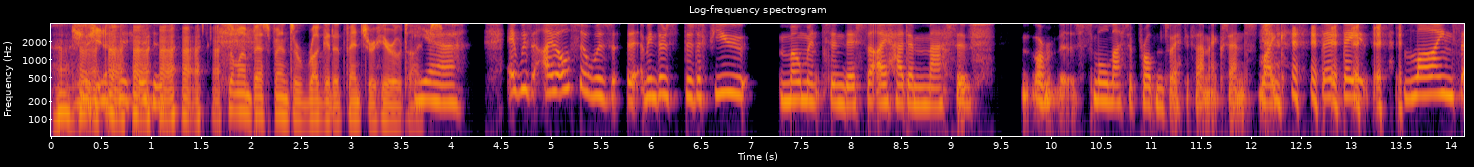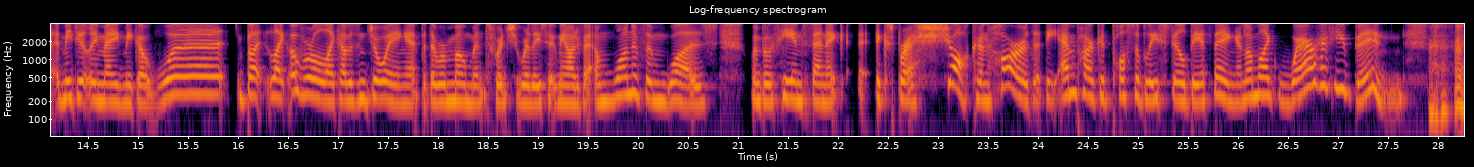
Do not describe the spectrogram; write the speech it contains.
Some of my best friends are rugged adventure hero types. Yeah. It was I also was I mean there's there's a few moments in this that I had a massive or small massive problems with if that makes sense. Like they, they lines that immediately made me go what? But like overall like i was enjoying it but there were moments which really took me out of it. And one of them was when both he and fennec expressed shock and horror that the empire could possibly still be a thing. And i'm like where have you been?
